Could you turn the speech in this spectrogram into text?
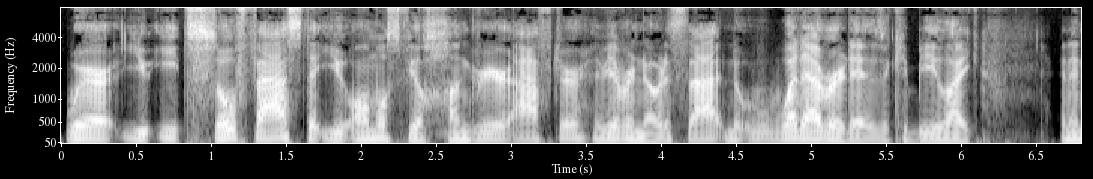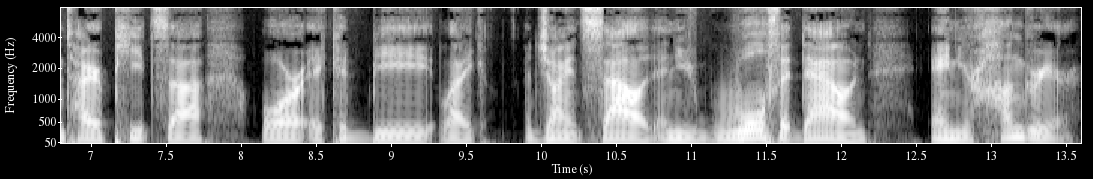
where you eat so fast that you almost feel hungrier after. Have you ever noticed that? Whatever it is, it could be like an entire pizza, or it could be like a giant salad, and you wolf it down, and you're hungrier,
